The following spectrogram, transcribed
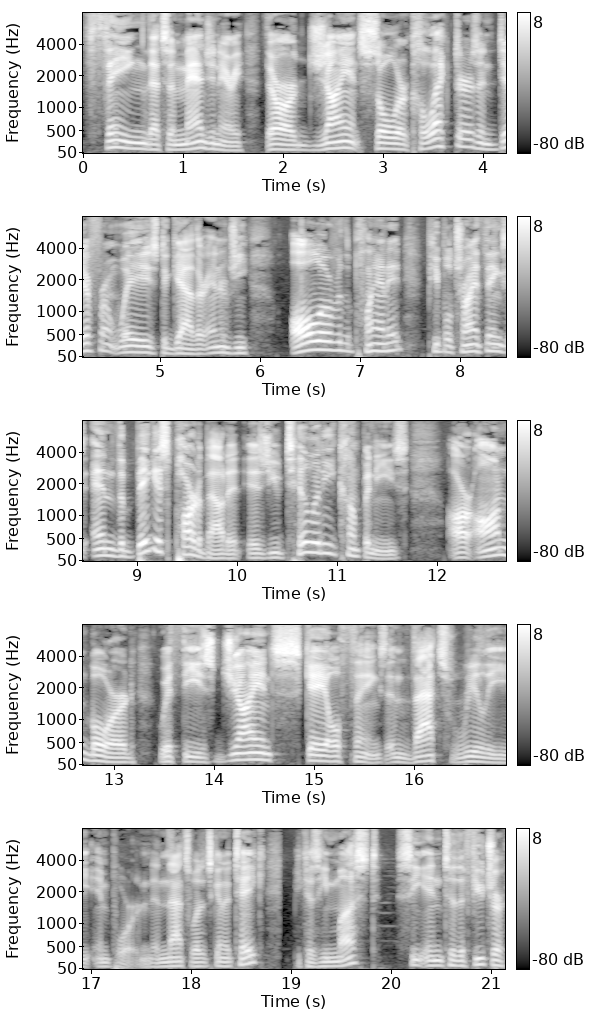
thing that's imaginary. There are giant solar collectors and different ways to gather energy all over the planet. People trying things. And the biggest part about it is utility companies are on board with these giant scale things. And that's really important. And that's what it's going to take because he must see into the future.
